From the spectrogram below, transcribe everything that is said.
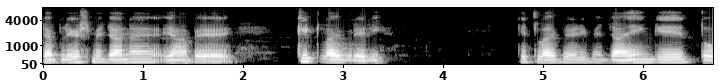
टेम्पलेट्स में जाना है। यहाँ पे किट लाइब्रेरी किट लाइब्रेरी में जाएँगे तो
